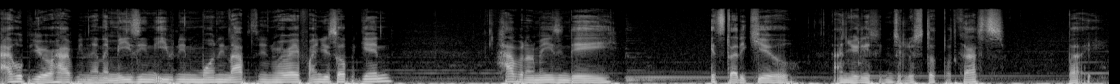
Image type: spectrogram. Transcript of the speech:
I hope you're having an amazing evening, morning, afternoon, wherever you find yourself again. Have an amazing day. It's Daddy Q, and you're listening to Lucid Podcasts. Bye.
